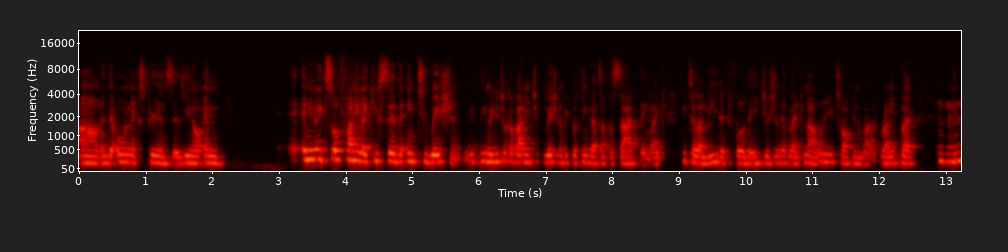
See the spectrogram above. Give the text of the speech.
um, and their own experiences, you know, and and you know it's so funny like you said the intuition you know you talk about intuition and people think that's a facade thing like you tell a leader to follow the intuition they're like no what are you talking about right but mm-hmm.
